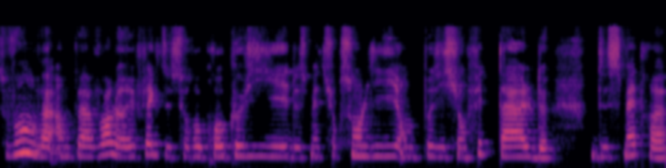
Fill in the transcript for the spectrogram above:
Souvent, on, va, on peut avoir le réflexe de se recroqueviller, de se mettre sur son lit en position fétale, de, de se mettre, euh,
